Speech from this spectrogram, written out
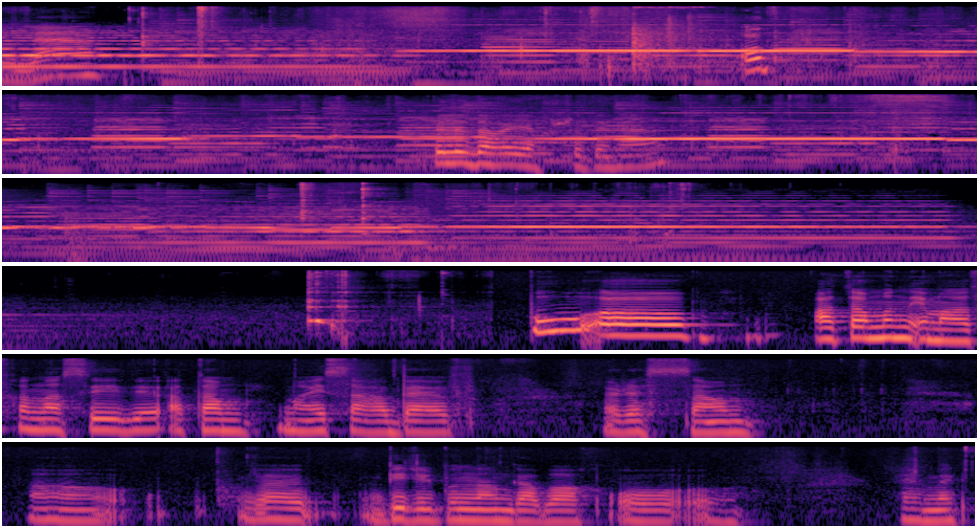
Belə. Hop. Belə daha yaxşıdır, hə? Ə, atamın emalatxanası idi. Atam Mayıs Ağabəyev rəssam. Və bir il bundan qabaq o rəhmət,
